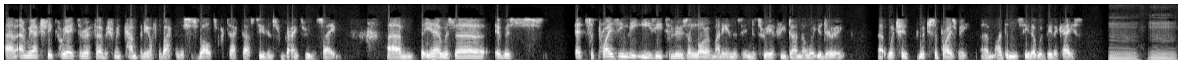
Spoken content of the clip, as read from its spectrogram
Um, and we actually created a refurbishment company off the back of this as well to protect our students from going through the same. Um, but yeah, it was uh, it was it's surprisingly easy to lose a lot of money in this industry if you don't know what you're doing, uh, which is, which surprised me. Um, I didn't see that would be the case. Mm, mm.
